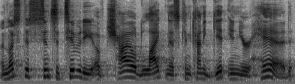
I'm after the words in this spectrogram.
Unless this sensitivity of childlikeness can kind of get in your head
